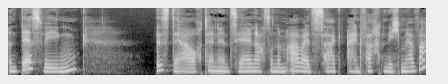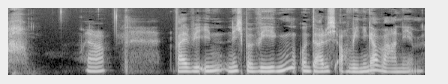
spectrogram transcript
Und deswegen ist er auch tendenziell nach so einem Arbeitstag einfach nicht mehr wach. Ja, weil wir ihn nicht bewegen und dadurch auch weniger wahrnehmen.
